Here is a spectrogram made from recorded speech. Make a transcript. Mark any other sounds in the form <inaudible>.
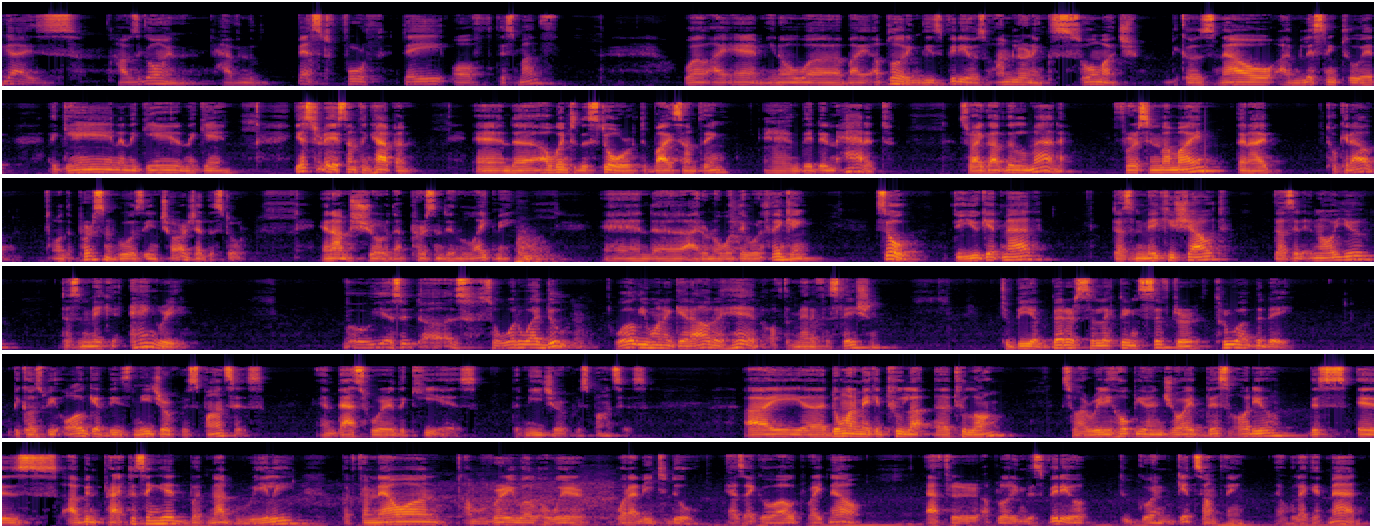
guys. How's it going? Having the best fourth day of this month? Well, I am. You know, uh, by uploading these videos, I'm learning so much because now I'm listening to it again and again and again. Yesterday, something happened, and uh, I went to the store to buy something, and they didn't have it. So I got a little mad. First in my mind, then I took it out on the person who was in charge at the store. And I'm sure that person didn't like me. And uh, I don't know what they were thinking. So, do you get mad? Does it make you shout? Does it annoy you? Does it make you angry? Oh, yes, it does. So, what do I do? Well, you want to get out ahead of the manifestation to be a better selecting sifter throughout the day because we all get these knee jerk responses. And that's where the key is the knee jerk responses. I uh, don't want to make it too, lo- uh, too long. So I really hope you enjoyed this audio. This is, I've been practicing it, but not really. But from now on, I'm very well aware what I need to do as I go out right now after uploading this video to go and get something. Will I get mad?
